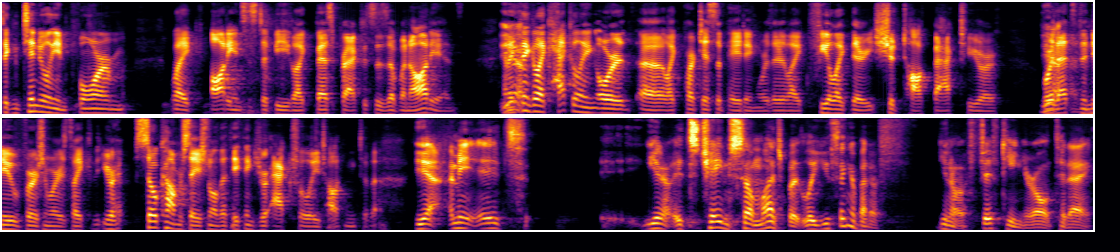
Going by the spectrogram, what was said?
to continually inform like audiences to be like best practices of an audience. And I think like heckling or uh, like participating where they like feel like they should talk back to your or Yeah. that's the new version where it's like you're so conversational that they think you're actually talking to them. Yeah, I mean it's you know it's changed so much, but like you think about a, you know a fifteen year old today,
